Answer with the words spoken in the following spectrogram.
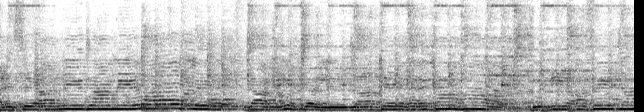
ऐसे आने जाने वाले जाने चले जाते हैं कहाँ दुनिया से जाने वाले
